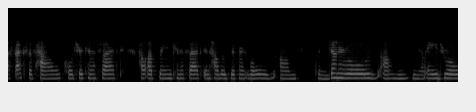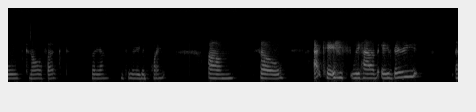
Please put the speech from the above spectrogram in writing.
effects of how culture can affect, how upbringing can affect, and how those different roles, um, including gender roles, um, you know, age roles, can all affect. So yeah, it's a very good point. Um, so at Case, we have a very, I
